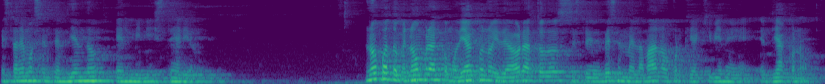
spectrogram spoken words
estaremos entendiendo el ministerio. No cuando me nombran como diácono y de ahora todos este, bésenme la mano porque aquí viene el diácono.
